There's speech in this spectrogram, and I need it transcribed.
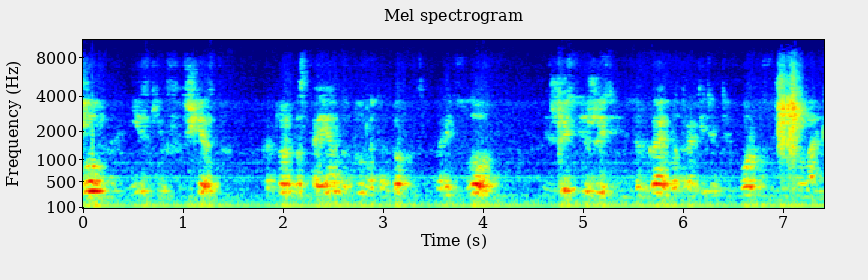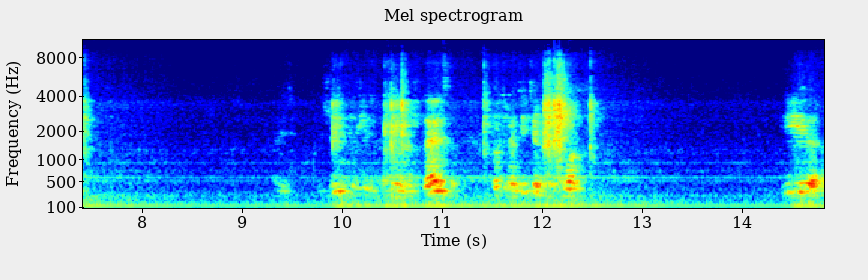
злобных, низких существ, которые постоянно думают о том, как сотворить зло, из жизни в жизнь, извергают отвратительные формы существования. Из жизни в жизнь, которые рождаются в отвратительных формах. И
